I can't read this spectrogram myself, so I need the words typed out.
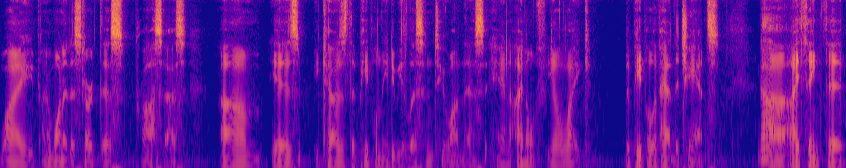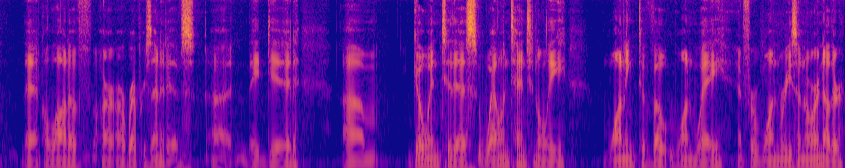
why I wanted to start this process. Um, is because the people need to be listened to on this, and I don't feel like the people have had the chance. No. Uh, I think that that a lot of our, our representatives uh, they did um, go into this well intentionally, wanting to vote one way, and for one reason or another,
